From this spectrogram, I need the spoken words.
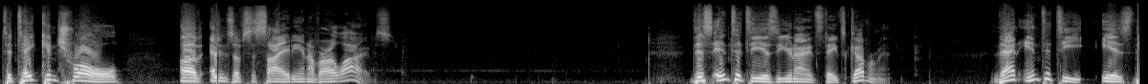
to take control of actions of society and of our lives. This entity is the United States government. That entity is the,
